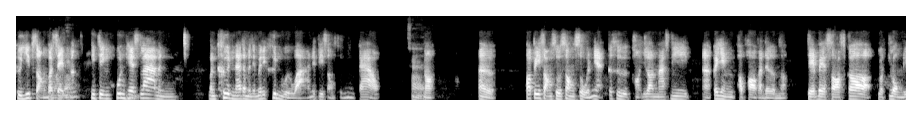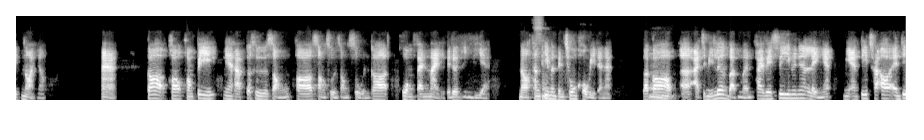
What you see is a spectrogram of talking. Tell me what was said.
คือยี่สิบสองเปอร์มาเซ็นต์เนี้ยมั้งจริงๆหุ้นเทสลามันมันขึ้นนะ แต่มันยังไม่ได้ขึ้นหวือหวาในปีสองศูนย์หนึ่งเก้าใช่เนาะเออพ อปีสองศูนย์สองศูนย์เนี่ยก็คือของอีลอนมัสนี่อ่าก็ยังพอๆกับเดิมเนาะเจฟเบซอสก็ลดลงนิดหน่อยเนาะอ่า ก็ของของปีเนี่ยครับก็คือสองพอสองศูนย์สองศูนย์ก็ควงแฟนใหม่ไปเดินอินเดียเนาะทั้งที่มันเป็นช่วงโควิดอะนะแล้วก็เอ่ออาจจะมีเรื่องแบบเหมือน privacy นู่นนี่อะไรเงี้ยมี anti trust อ๋อ anti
